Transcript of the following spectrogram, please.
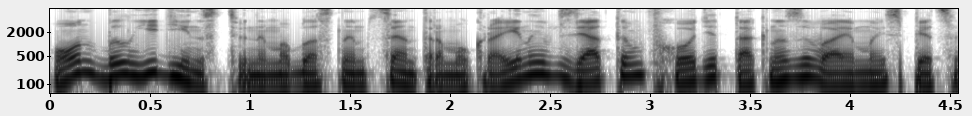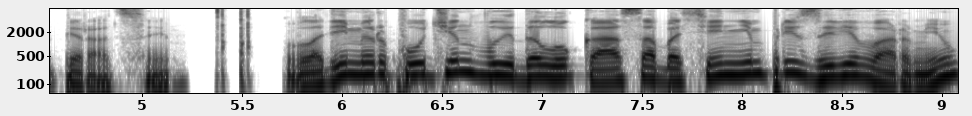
Он был единственным областным центром Украины, взятым в ходе так называемой спецоперации. Владимир Путин выдал указ об осеннем призыве в армию,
